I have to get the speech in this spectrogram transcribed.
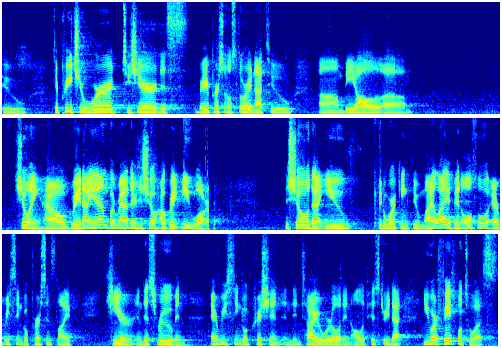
to, to preach your word, to share this very personal story, not to um, be all um, showing how great I am, but rather to show how great you are. To show that you've been working through my life and also every single person's life here in this room and every single Christian in the entire world and all of history that you are faithful to us,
